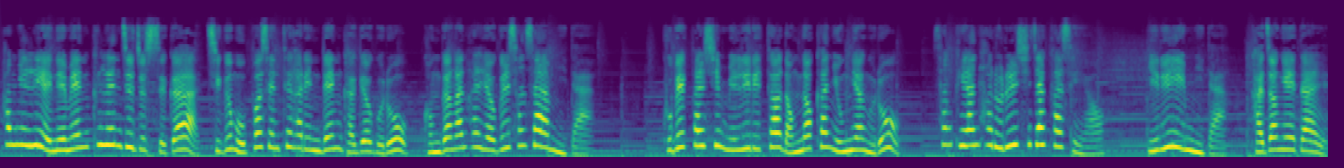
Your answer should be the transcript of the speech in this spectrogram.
한밀리 에네멘 클렌즈 주스가 지금 5% 할인된 가격으로 건강한 활력을 선사합니다. 980ml 넉넉한 용량으로 상쾌한 하루를 시작하세요. 1위입니다. 가정의 달,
